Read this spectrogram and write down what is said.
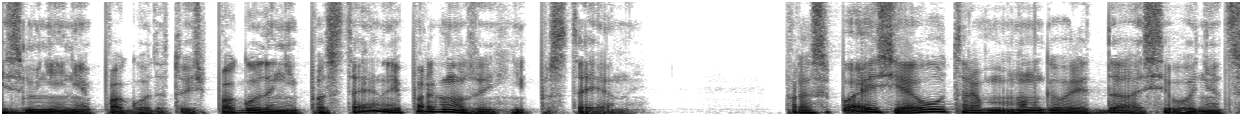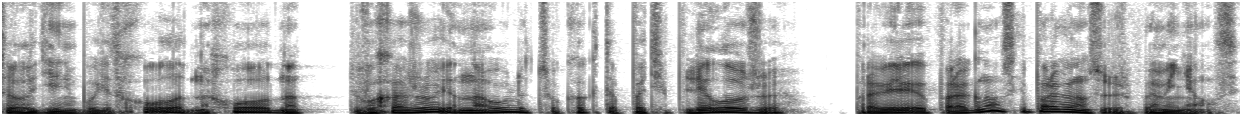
изменения погоды. То есть погода не постоянная, и прогнозы не постоянные. Просыпаюсь я утром, он говорит, да, сегодня целый день будет холодно, холодно. Выхожу я на улицу, как-то потеплело уже. Проверяю прогноз, и прогноз уже поменялся.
